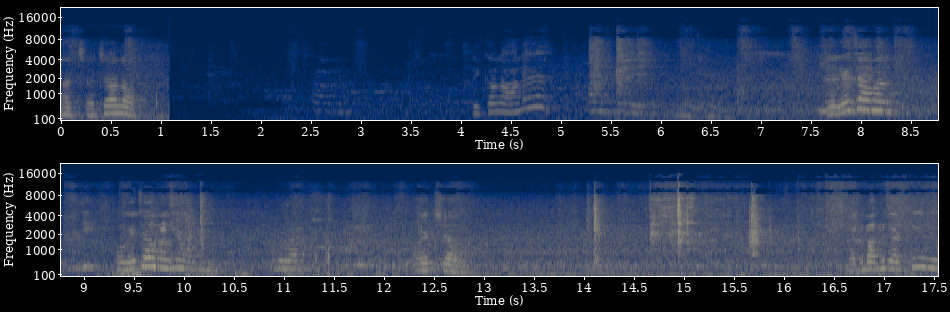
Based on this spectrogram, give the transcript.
अच्छा चलो। निकल आ हो गए चावल? हो गए चावल? अच्छा। बंद करती अच्छा। है?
